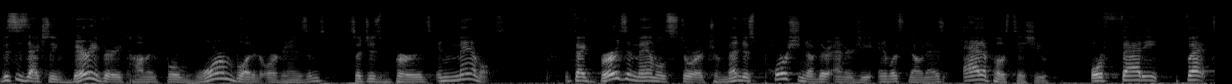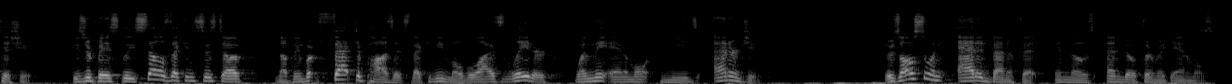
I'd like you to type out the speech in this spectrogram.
This is actually very very common for warm-blooded organisms such as birds and mammals. In fact, birds and mammals store a tremendous portion of their energy in what's known as adipose tissue or fatty fat tissue. These are basically cells that consist of nothing but fat deposits that can be mobilized later when the animal needs energy. There's also an added benefit in those endothermic animals,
